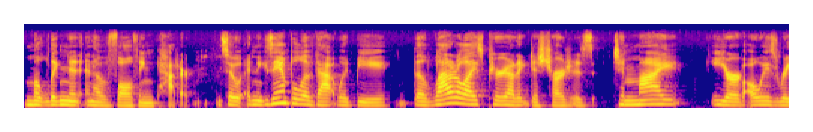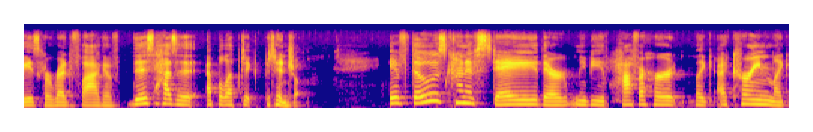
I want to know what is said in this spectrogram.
malignant and evolving pattern. So, an example of that would be the lateralized periodic discharges, to my ear, always raise a red flag of this has an epileptic potential if those kind of stay, they're maybe half a hertz, like occurring like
